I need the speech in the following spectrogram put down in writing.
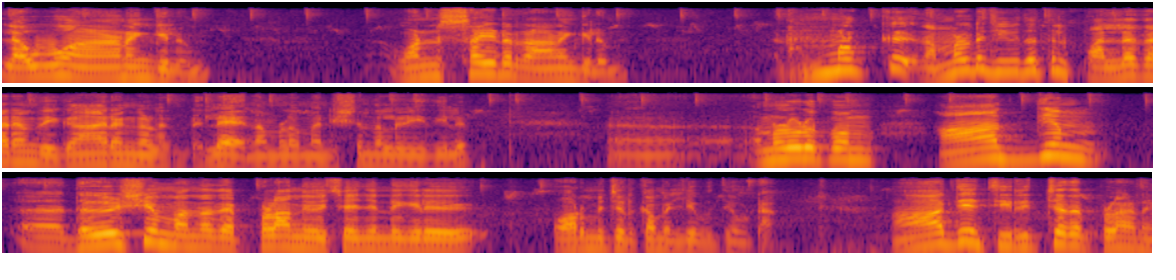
ലവ് ആണെങ്കിലും വൺ സൈഡഡ് ആണെങ്കിലും നമ്മൾക്ക് നമ്മളുടെ ജീവിതത്തിൽ പലതരം വികാരങ്ങളുണ്ട് അല്ലേ? നമ്മൾ മനുഷ്യൻ എന്നുള്ള രീതിയിൽ നമ്മളോടിപ്പം ആദ്യം ദേഷ്യം വന്നത് എപ്പോഴാണെന്ന് ചോദിച്ചു കഴിഞ്ഞിട്ടുണ്ടെങ്കിൽ ഓർമ്മിച്ചെടുക്കാൻ വലിയ ബുദ്ധിമുട്ടാണ്. ആദ്യം ചിരിച്ചത് എപ്പോഴാണ്?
